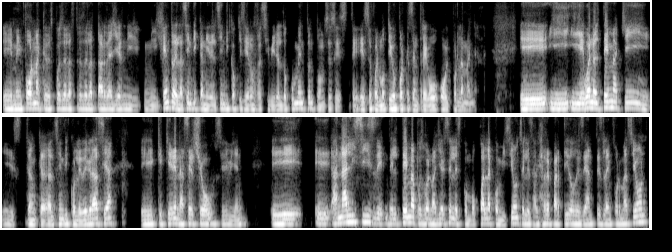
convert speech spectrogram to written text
Eh, me informan que después de las 3 de la tarde ayer ni, ni gente de la síndica ni del síndico quisieron recibir el documento, entonces este, ese fue el motivo porque se entregó hoy por la mañana. Eh, y, y, bueno, el tema aquí, este, aunque al síndico le dé gracia, eh, que quieren hacer show, sí, bien. Eh, eh, análisis de, del tema, pues bueno, ayer se les convocó a la comisión, se les había repartido desde antes la información.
